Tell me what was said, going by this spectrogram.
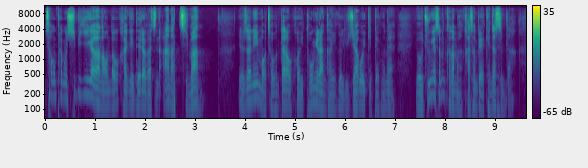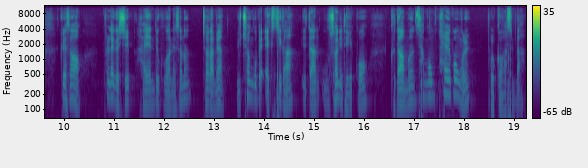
3080 12기가가 나온다고 가격이 내려가지는 않았지만 여전히 뭐 저번 달하고 거의 동일한 가격을 유지하고 있기 때문에 요 중에서는 그나마 가성비가 괜찮습니다. 그래서 flagship high-end 구간에서는 저라면 6900XT가 일단 우선이 되겠고 그 다음은 3080을 볼 것 같습니다.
